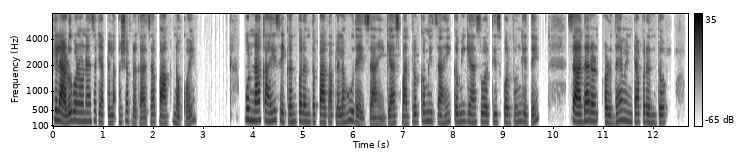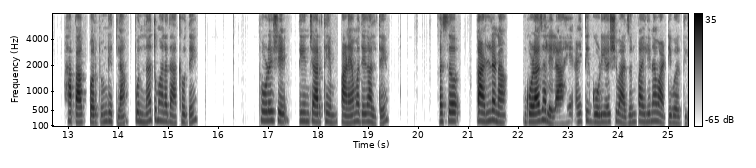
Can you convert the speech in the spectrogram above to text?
हे लाडू बनवण्यासाठी आपल्याला अशा प्रकारचा पाक नकोय पुन्हा काही सेकंदपर्यंत पाक आपल्याला होऊ द्यायचा आहे. गॅस मात्र कमीच आहे. कमी गॅसवरतीच परतून घेते. साधारण अर्ध्या मिनिटापर्यंत हा पाक परतून घेतला. पुन्हा तुम्हाला दाखवते. थोडेसे तीन चार थेंब पाण्यामध्ये घालते. असं काढलं ना गोळा झालेला आहे आणि ती गोळी अशी वाजून पाहिली ना वाटीवरती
